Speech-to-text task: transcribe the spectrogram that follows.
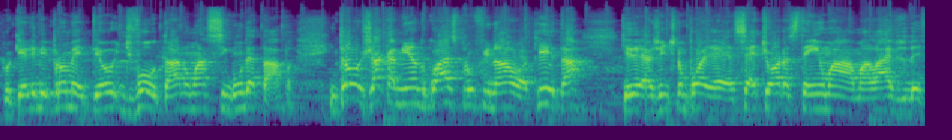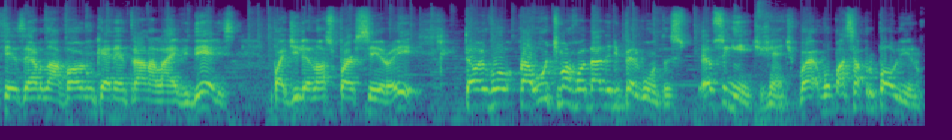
porque ele me prometeu de voltar numa segunda etapa. Então, já caminhando quase para o final aqui, tá? Que a gente não pode. É, sete horas tem uma, uma live do Defesa Aeronaval, eu não quero entrar na live deles. Padilha é nosso parceiro aí. Então eu vou para a última rodada de perguntas. É o seguinte, gente, vou passar para o Paulino.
